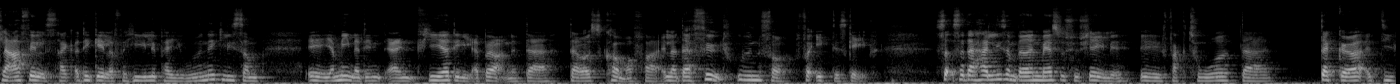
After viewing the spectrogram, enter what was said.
klare fællestræk, og det gælder for hele perioden. Ikke? Ligesom Øh, jeg mener, det er en fjerdedel af børnene, der, der også kommer fra, eller der er født uden for, for ægteskab. Så, så der har ligesom været en masse sociale øh, faktorer, der, der gør, at de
